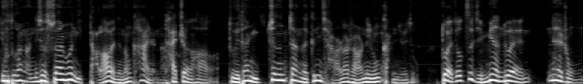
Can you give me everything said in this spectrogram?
有多少感觉？就虽然说你打老远就能看见它，太震撼了。对，但你真的站在跟前儿的时候，那种感觉就对，就自己面对那种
